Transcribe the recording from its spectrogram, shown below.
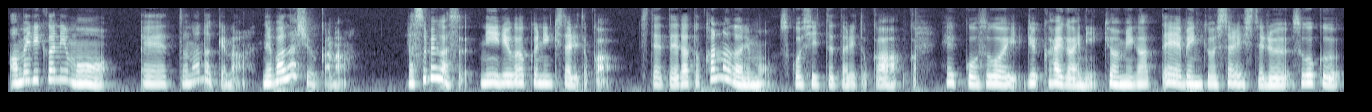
アメリカにもえーっとなんだっけなネバダ州かなラスベガスに留学に来たりとかしててあとカナダにも少し行ってたりとか結構すごい海外に興味があって勉強したりしてるすごく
